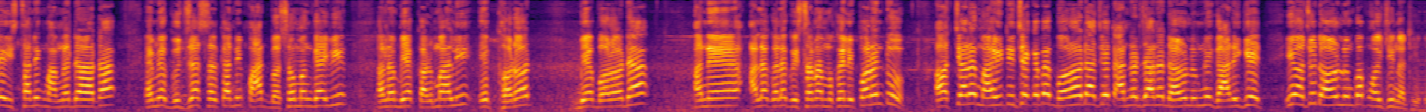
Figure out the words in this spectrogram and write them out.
જે સ્થાનિક મામલતદાર હતા, એમણે ગુજરાત સરકારની પાંચ બસો મંગાવી અને બે કરમાલી, એક ખડોદ બે બરોડા અને અલગ અલગ વિસ્તારમાં મૂકેલી. પરંતુ અત્યારે માહિતી છે કે ભાઈ, બરોડા જે તાંડરજા અને દારૂલુમની ગાડી ગેટ એ હજુ દારૂલુમ પર પહોંચી નથી.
